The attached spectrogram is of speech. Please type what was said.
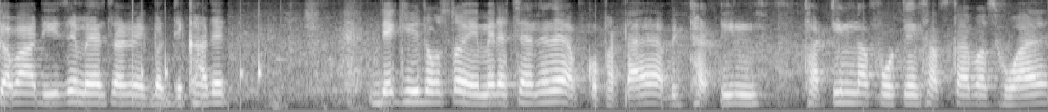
दबा दीजिए, मेरे चैनल एक बार दिखा दे। देखिए दोस्तों, ये मेरा चैनल है, आपको पता है, अभी थर्टीन थर्टीन ना फोर्टीन सब्सक्राइबर्स हुआ है।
